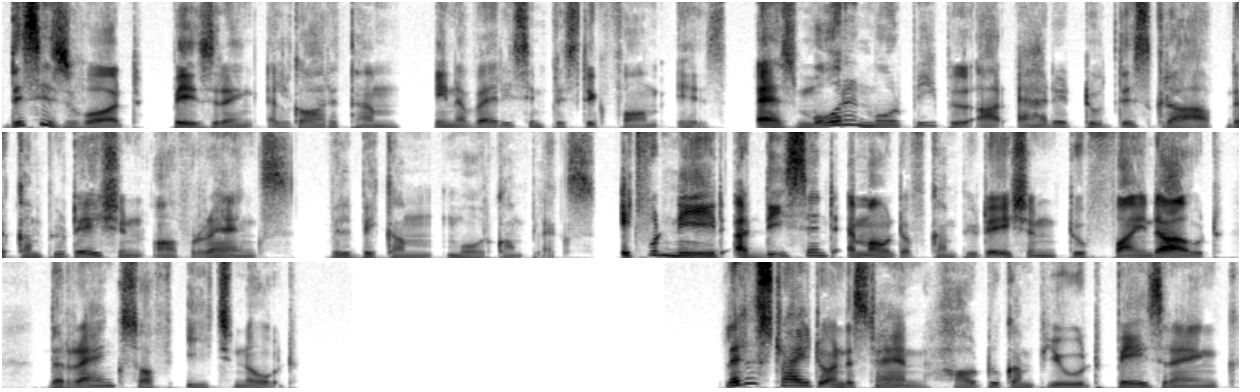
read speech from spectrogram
This is what PageRank algorithm in a very simplistic form is. As more and more people are added to this graph, the computation of ranks will become more complex. It would need a decent amount of computation to find out the ranks of each node. Let us try to understand how to compute PageRank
